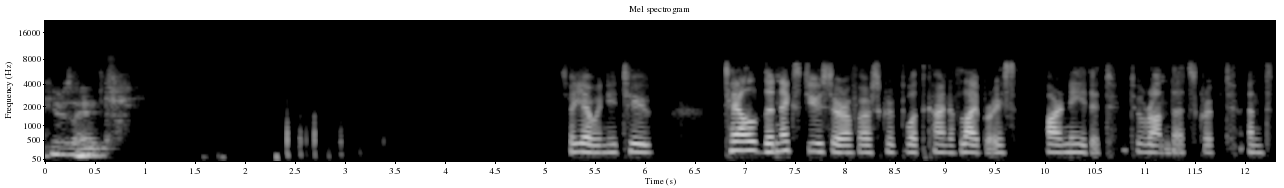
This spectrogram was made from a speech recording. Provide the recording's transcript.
Here's a hint. So yeah, we need to tell the next user of our script what kind of libraries are needed to run that script. And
